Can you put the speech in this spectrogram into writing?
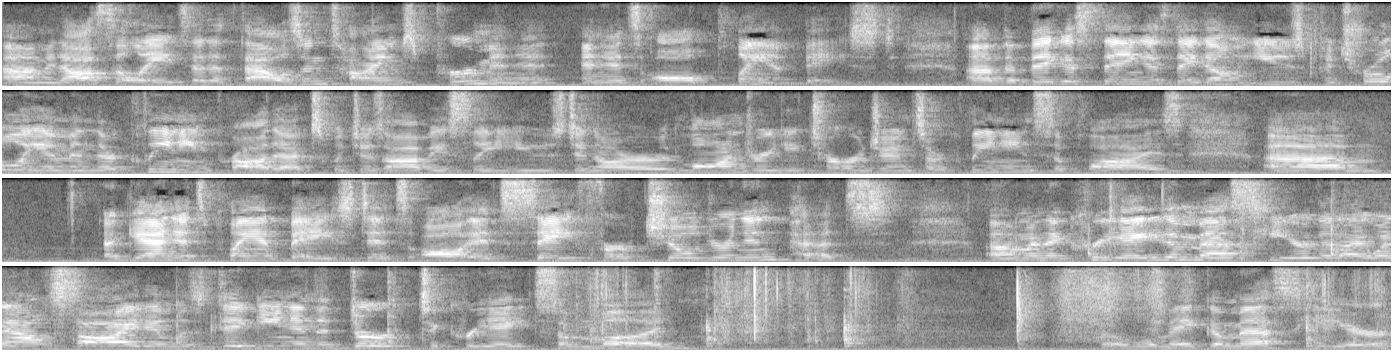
Um, it oscillates at a thousand times per minute and it's all plant-based. Uh, the biggest thing is they don't use petroleum in their cleaning products, which is obviously used in our laundry detergents, our cleaning supplies. Um, again, it's plant-based. It's all it's safe for children and pets. I'm gonna create a mess here that I went outside and was digging in the dirt to create some mud. So we'll make a mess here.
